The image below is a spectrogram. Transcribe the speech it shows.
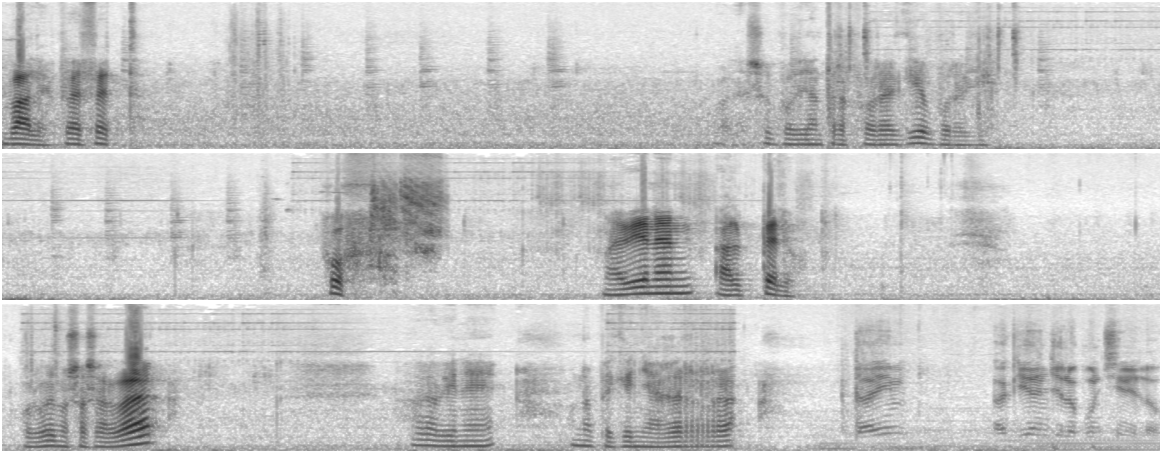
Vale, perfecto. Vale, eso podría entrar por aquí o por aquí. Uf. Me vienen al pelo. Volvemos a salvar. Ahora viene una pequeña guerra. Angelo Punchinello.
